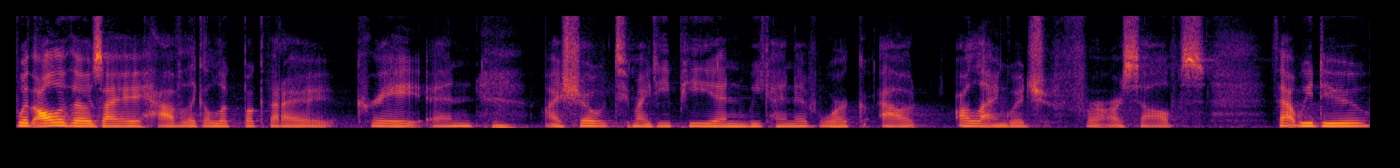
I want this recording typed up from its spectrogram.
with all of those, I have like a lookbook that I create and hmm. I show to my DP, and we kind of work out our language for ourselves that we do,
